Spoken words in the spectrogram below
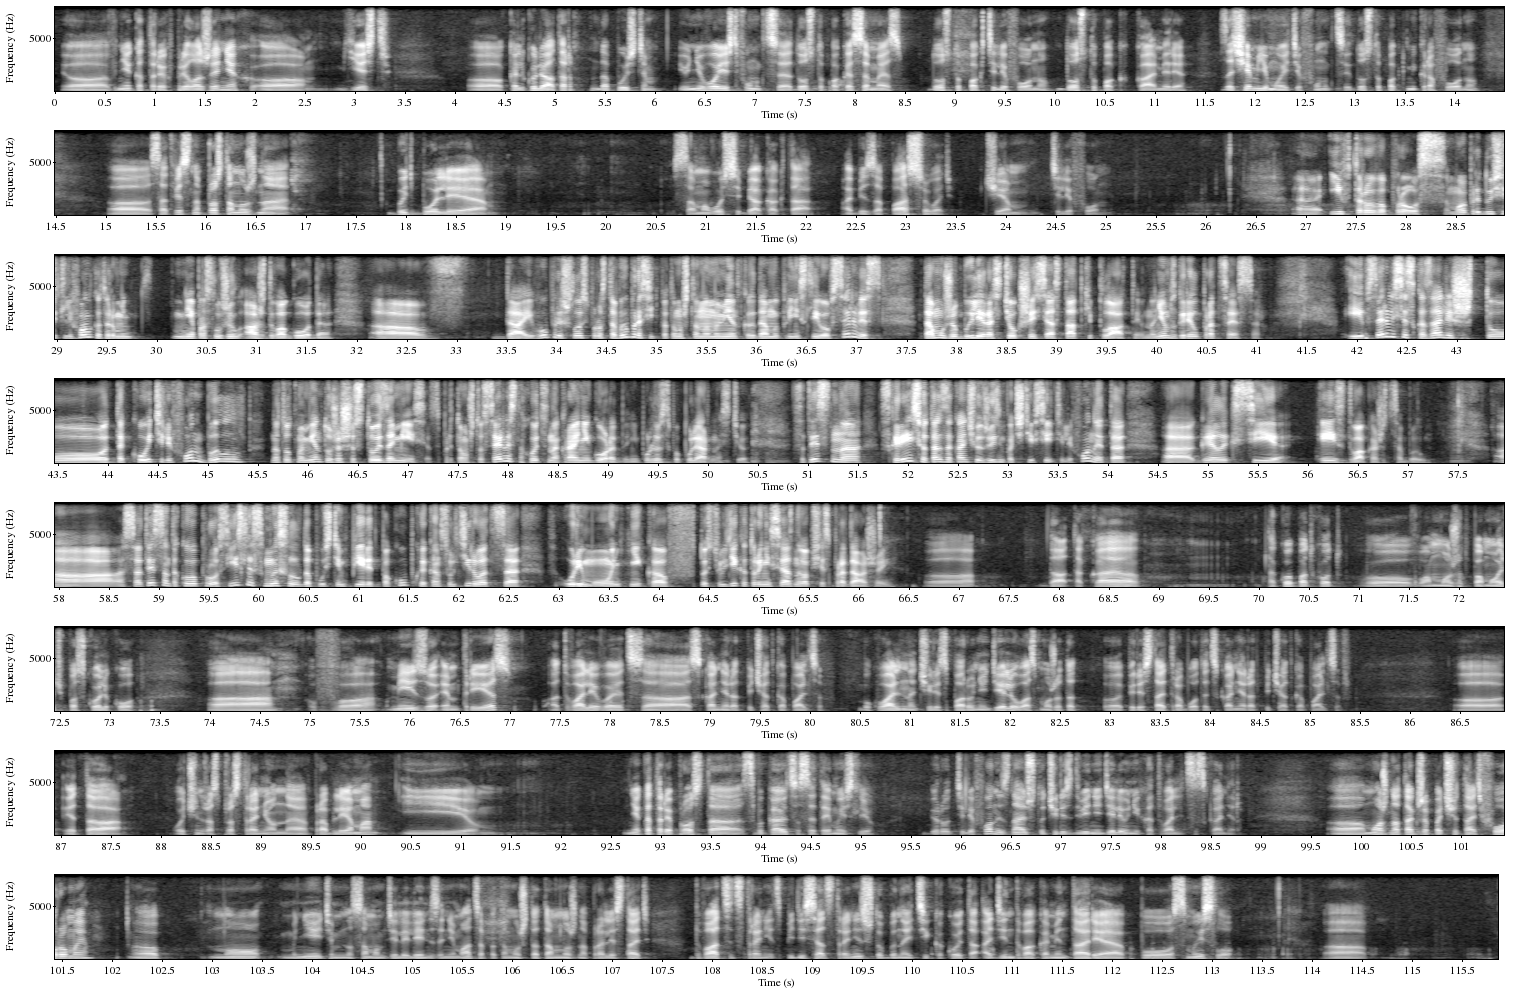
Э, В некоторых приложениях э, есть э, калькулятор, допустим, и у него есть функция доступа к смс, доступа к телефону, доступа к камере. Зачем ему эти функции? Доступа к микрофону. Э, Соответственно, просто нужно быть более самого себя как-то обезопасивать, чем телефон. Э, И второй вопрос. Мой предыдущий телефон, который мне прослужил аж два года, в- да, его пришлось просто выбросить, потому что на момент, когда мы принесли его в сервис, там уже были растекшиеся остатки платы, на нем сгорел процессор. И в сервисе сказали, что такой телефон был на тот момент уже шестой за месяц, при том, что сервис находится на окраине города, не пользуется популярностью. Соответственно, скорее всего, так заканчивают жизнь почти все телефоны. Это а, Galaxy Ace 2, кажется, был. А, Соответственно, такой вопрос. Есть ли смысл, допустим, перед покупкой консультироваться у ремонтников, то есть у людей, которые не связаны вообще с продажей? Э, Да, такая, такой подход вам может помочь, поскольку а, в Meizu M3S отваливается сканер отпечатка пальцев. Буквально через пару недель у вас может от- э, перестать работать сканер отпечатка пальцев. Э, Это очень распространенная проблема, и некоторые просто свыкаются с этой мыслью. Берут телефон и знают, что через две недели у них отвалится сканер. Э, Можно также почитать форумы, э, но мне этим на самом деле лень заниматься, потому что там нужно пролистать 20 страниц, 50 страниц, чтобы найти какой-то один-два комментария по смыслу. А,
